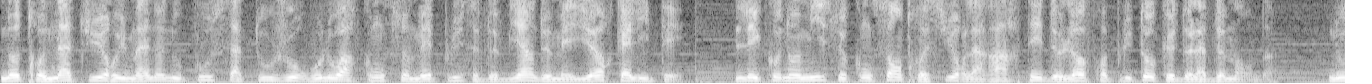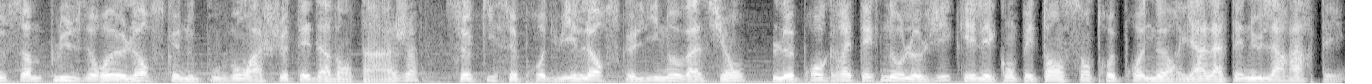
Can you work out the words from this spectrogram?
Notre nature humaine nous pousse à toujours vouloir consommer plus de biens de meilleure qualité. L'économie se concentre sur la rareté de l'offre plutôt que de la demande. Nous sommes plus heureux lorsque nous pouvons acheter davantage, ce qui se produit lorsque l'innovation, le progrès technologique et les compétences entrepreneuriales atténuent la rareté.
